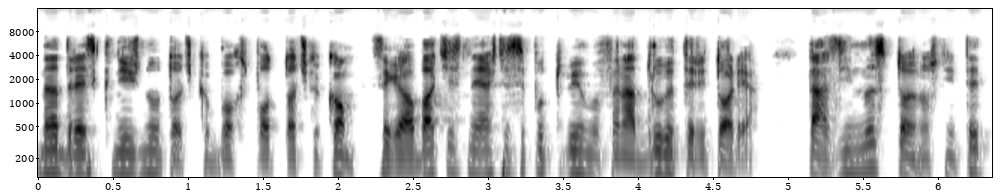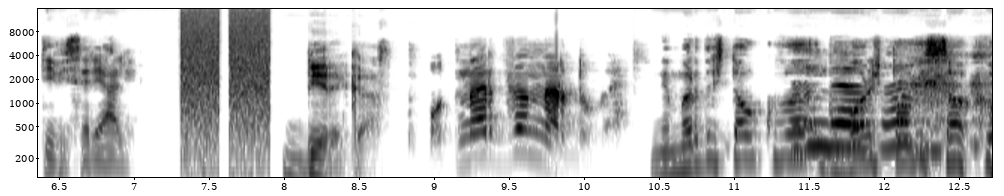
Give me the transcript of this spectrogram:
на адрес книжно.blogspot.com. Сега обаче с нея ще се потопим в една друга територия. Тази на стойностните TV сериали. Бирекаст. От нърд за нърдове. Не мърдаш толкова, Да, говориш да. по-високо,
